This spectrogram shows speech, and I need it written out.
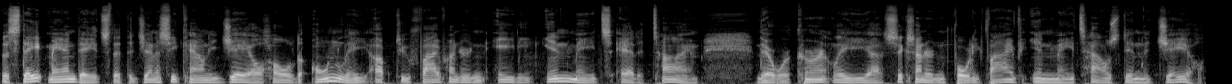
The state mandates that the Genesee County Jail hold only up to 580 inmates at a time. There were currently uh, 645 inmates housed in the jail.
